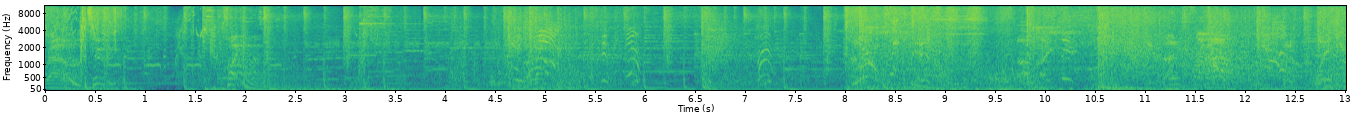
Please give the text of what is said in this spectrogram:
Round two. Fight. Ken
